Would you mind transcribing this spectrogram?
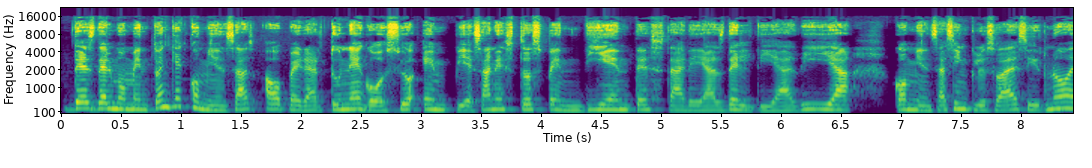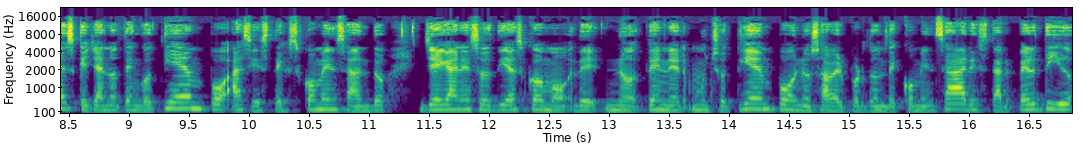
Desde el momento en que comienzas a operar tu negocio, empiezan estos pendientes, tareas del día a día, comienzas incluso a decir, no, es que ya no tengo tiempo, así estés comenzando, llegan esos días como de no tener mucho tiempo, no saber por dónde comenzar, estar perdido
